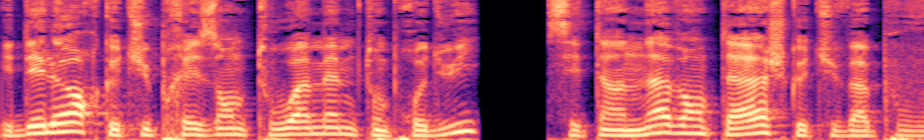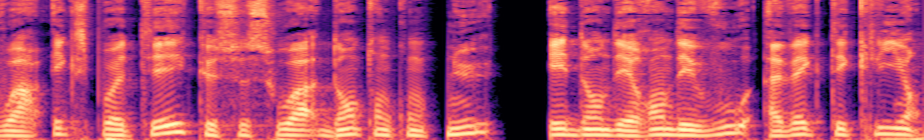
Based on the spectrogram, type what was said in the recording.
Et dès lors que tu présentes toi-même ton produit, c'est un avantage que tu vas pouvoir exploiter, que ce soit dans ton contenu et dans des rendez-vous avec tes clients.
